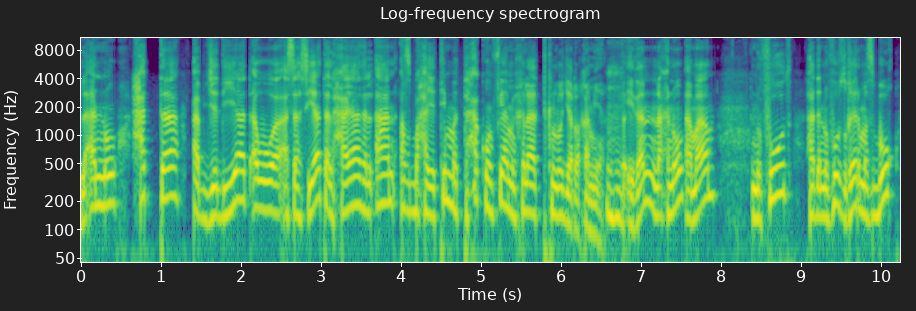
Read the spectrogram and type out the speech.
لأنه حتى أبجديات أو أساسيات الحياة الآن أصبح يتم التحكم فيها من خلال التكنولوجيا الرقمية. فإذا نحن أمام نفوذ هذا النفوذ غير مسبوق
